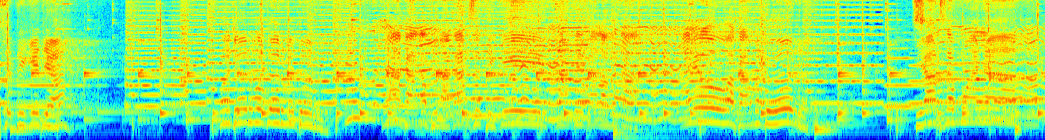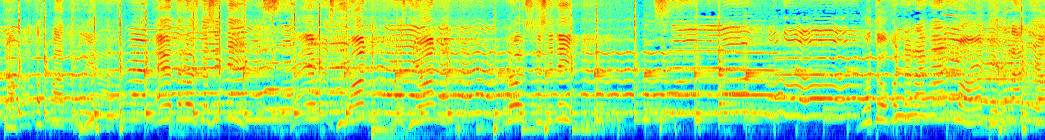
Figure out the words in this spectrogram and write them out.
sedikit ya. Mundur, mundur, mundur. Ya agak ke belakang sedikit. Nanti kalau kita. Ayo agak mundur. Biar semuanya dapat tempat melihat. Ayo terus ke sini. Ayo Mas Dion, Mas Dion. Terus ke sini. Untuk penerangan mohon diterangi ya.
